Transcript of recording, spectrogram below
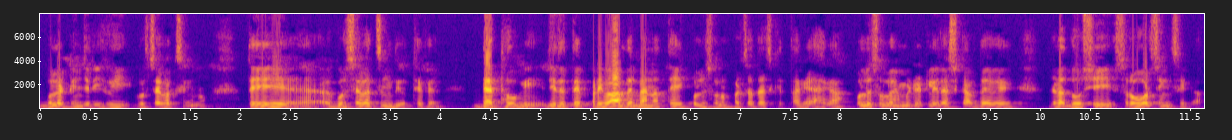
ਬੁਲਟ ਇੰਜਰੀ ਹੋਈ ਗੁਰਸੇਵਕ ਸਿੰਘ ਨੂੰ ਤੇ ਗੁਰਸੇਵਕ ਸਿੰਘ ਦੀ ਉੱਥੇ ਫਿਰ ਡੈਥ ਹੋ ਗਈ, ਜਿਹਦੇ ਤੇ ਪਰਿਵਾਰ ਦੇ ਬਿਆਨਾਂ ਤੇ ਪੁਲਿਸ ਵੱਲੋਂ ਪਰਚਾ ਦਰਜ ਕੀਤਾ ਗਿਆ ਹੈਗਾ। ਪੁਲਿਸ ਵੱਲੋਂ ਇਮੀਡੀਏਟਲੀ ਰਸ਼ ਕਰਦੇ ਹੋਏ ਜਿਹੜਾ ਦੋਸ਼ੀ ਸਰੋਵਰ ਸਿੰਘ ਸੀਗਾ,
